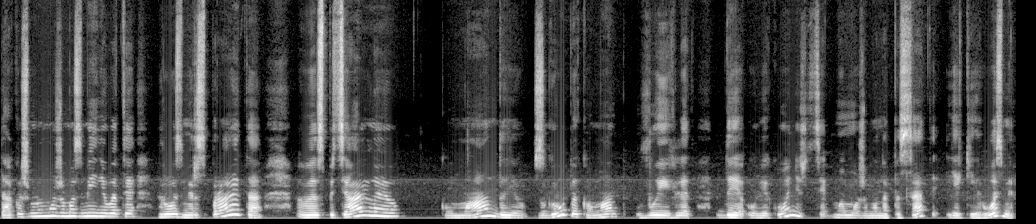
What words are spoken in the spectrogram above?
Також ми можемо змінювати розмір спрайта е, спеціальною командою з групи команд вигляд, де у віконечці ми можемо написати, який розмір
